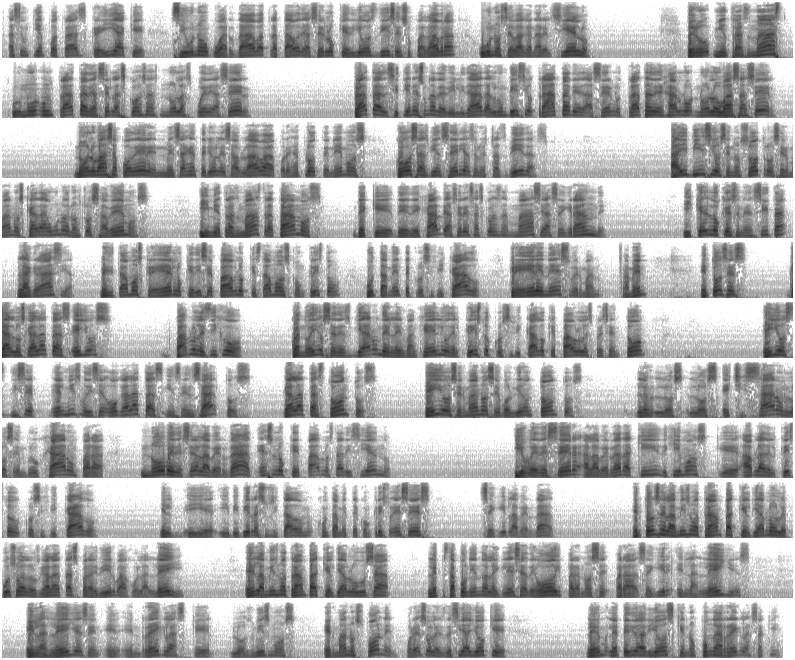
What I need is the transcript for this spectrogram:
hace un tiempo atrás creía que si uno guardaba, trataba de hacer lo que Dios dice en su palabra, uno se va a ganar el cielo. Pero mientras más uno, trata de hacer las cosas, no las puede hacer. Trata, si tienes una debilidad, algún vicio, trata de hacerlo, trata de dejarlo, no lo vas a hacer. No lo vas a poder. En el mensaje anterior les hablaba, por ejemplo, tenemos cosas bien serias en nuestras vidas. Hay vicios en nosotros, hermanos, cada uno de nosotros sabemos. Y mientras más tratamos de que de dejar de hacer esas cosas, más se hace grande. ¿Y qué es lo que se necesita? La gracia. Necesitamos creer lo que dice Pablo, que estamos con Cristo juntamente crucificado. Creer en eso, hermano. Amén. Entonces, los Gálatas, ellos, Pablo les dijo, cuando ellos se desviaron del Evangelio, del Cristo crucificado que Pablo les presentó, ellos, dice, él mismo dice, oh Gálatas insensatos, Gálatas tontos. Ellos, hermanos, se volvieron tontos, los, los, hechizaron, los embrujaron para no obedecer a la verdad. Es lo que Pablo está diciendo. Y obedecer a la verdad aquí, dijimos que habla del Cristo crucificado y, vivir resucitado juntamente con Cristo. Ese es seguir la verdad. Entonces la misma trampa que el diablo le puso a los Gálatas para vivir bajo la ley, es la misma trampa que el diablo usa, le está poniendo a la iglesia de hoy para, no para seguir en las leyes, en las leyes, en, reglas que los mismos hermanos ponen. Por eso les decía yo que le, he pedido a Dios que no ponga reglas aquí.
